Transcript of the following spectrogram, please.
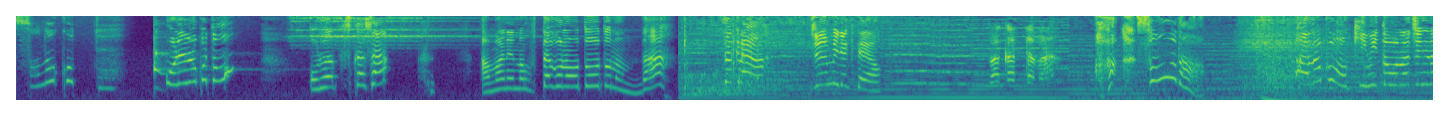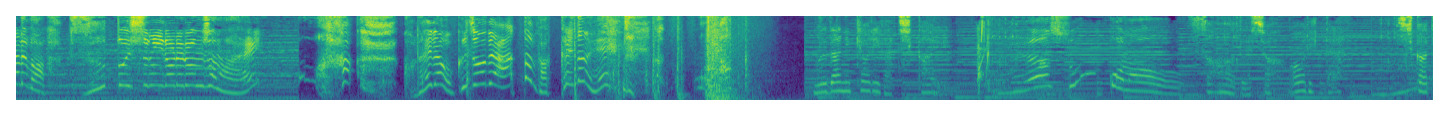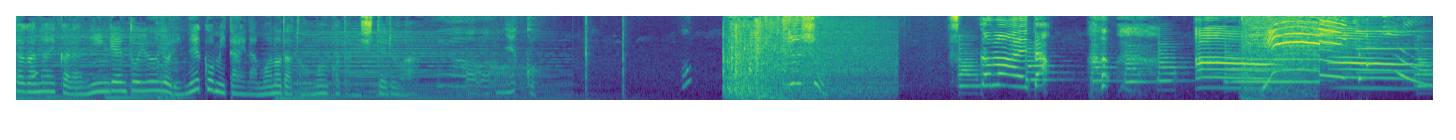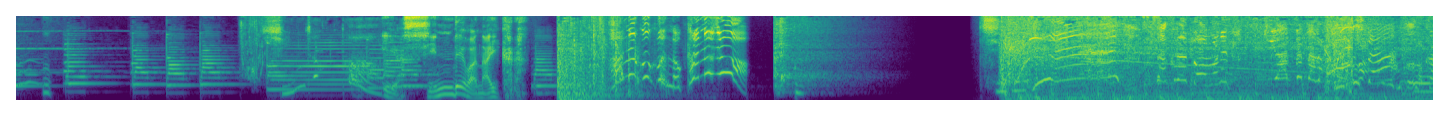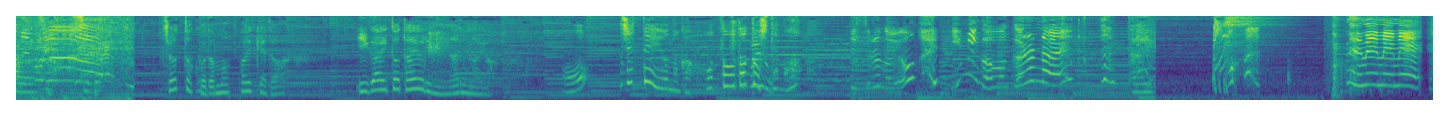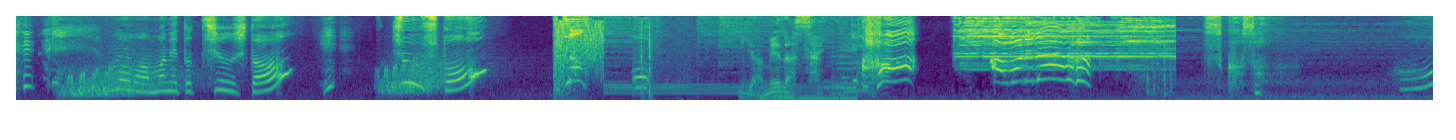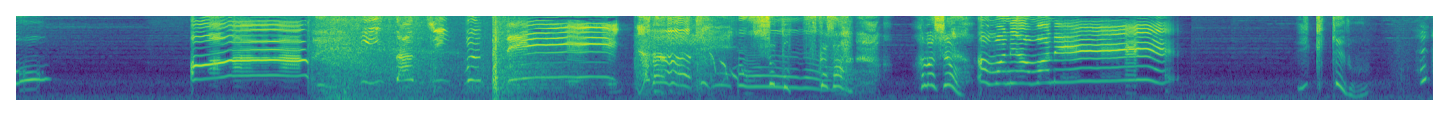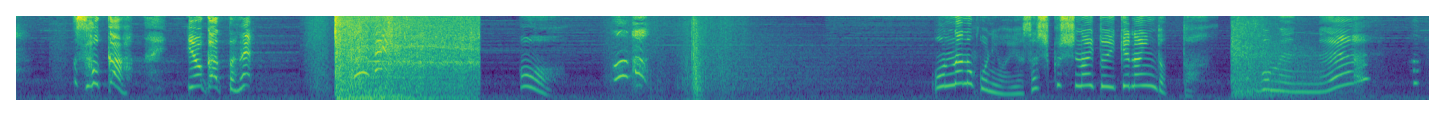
その子って？俺のこと？俺は司。あまねの双子の弟なんだ。さくら準備できたよ。わかったわ。あそうだ。あの子も君と同じになればずっと一緒にいられるんじゃない？あこないだ屋上で会ったばっかりだね。無駄に距離が近い。えー、そうかな。そうでしょ降りて仕方がないから人間というより猫みたいなものだと思うことにしてるわ。猫？よいしょ。捕まえた。あー。死んじゃったいや死んではないから。花子くんの彼女ちょっと子供っぽいけど意外と頼りになるのよ。お？ちっていうのが本当だとしても？するのよ意味がわからない。大ねえねえねえねえ。もうあまねとチューした？え？チューした？やめなさい。つっと司話を。あまねあまね生きてる？え？そっか。よかったね。ああ。女の子には優しくしないといけないんだった。ごめんね。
